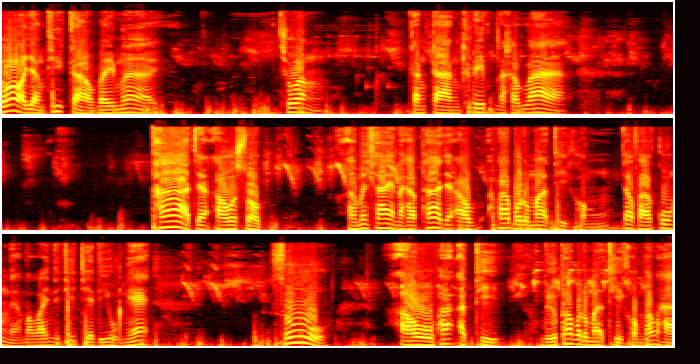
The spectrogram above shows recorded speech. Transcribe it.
ก็อย่างที่กล่าวไปเมื่อช่วงกลางๆคลิปนะครับว่า ถ้าจะเอาศพเออไม่ใช่นะครับ ถ้าจะเอาพระบรมอัฐิของเจ้าฟ้ากุ้งเนี่ยมาไว้ในที่เจดีย์องค์นี้สู้เอาพระอัฐิหรือพระบรมอัฐิของพระมหา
